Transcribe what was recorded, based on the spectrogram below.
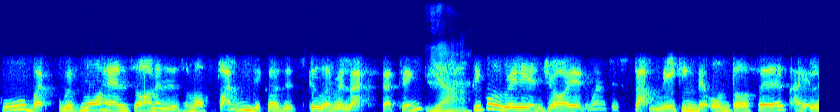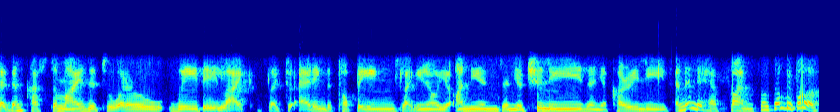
school, but with more hands on and it's more fun because it's still a relaxed setting. Yeah. People really enjoy it once they start making their own dosas. I let them customize it to whatever way they like, like to adding the toppings, like, you know, your onions and your chilies and your curry leaves. And then they have fun. So some people have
